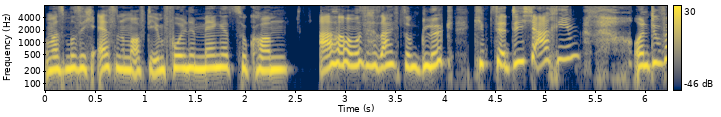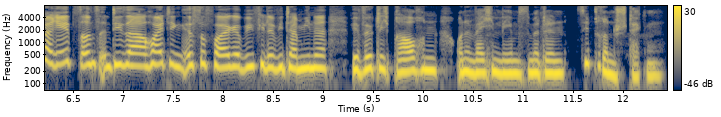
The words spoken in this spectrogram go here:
und was muss ich essen, um auf die empfohlene Menge zu kommen? Aber man muss ja sagen, zum Glück gibt es ja dich, Achim. Und du verrätst uns in dieser heutigen Isse-Folge, wie viele Vitamine wir wirklich brauchen und in welchen Lebensmitteln sie drinstecken.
